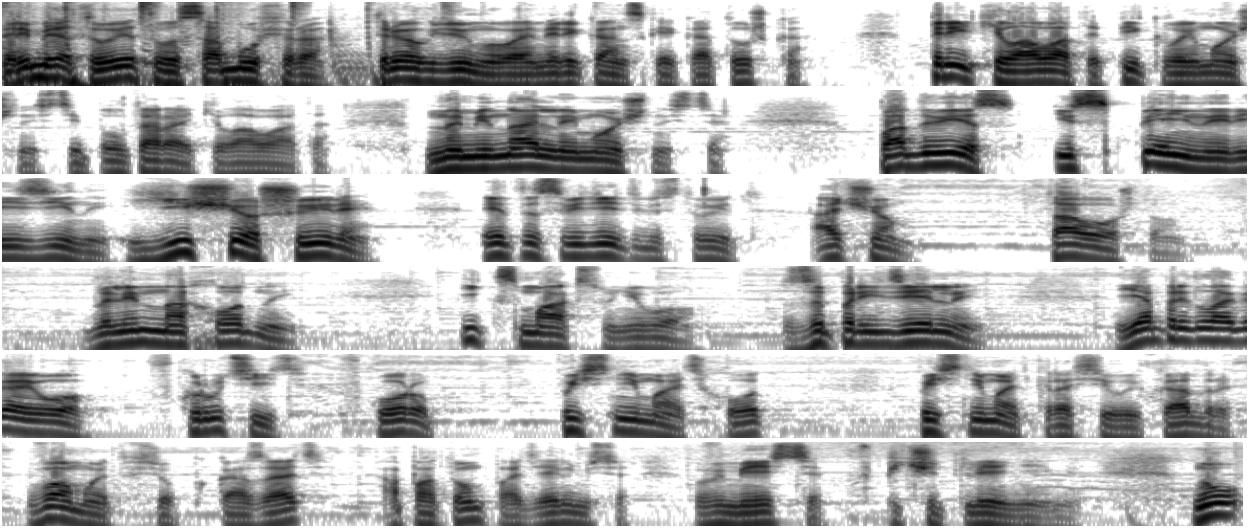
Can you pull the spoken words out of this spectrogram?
Ребята, у этого сабвуфера трехдюймовая американская катушка, 3 киловатта пиковой мощности и 1,5 киловатта номинальной мощности. Подвес из пенной резины еще шире. Это свидетельствует о чем? Того, что он длинноходный, X-Max у него запредельный. Я предлагаю его вкрутить в короб, поснимать ход, поснимать красивые кадры, вам это все показать, а потом поделимся вместе впечатлениями. Ну,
